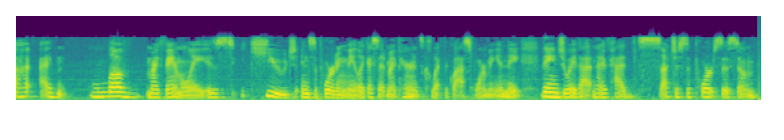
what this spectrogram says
uh, I love my family is huge in supporting me. Like I said my parents collect the glass for me and they they enjoy that and I've had such a support system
